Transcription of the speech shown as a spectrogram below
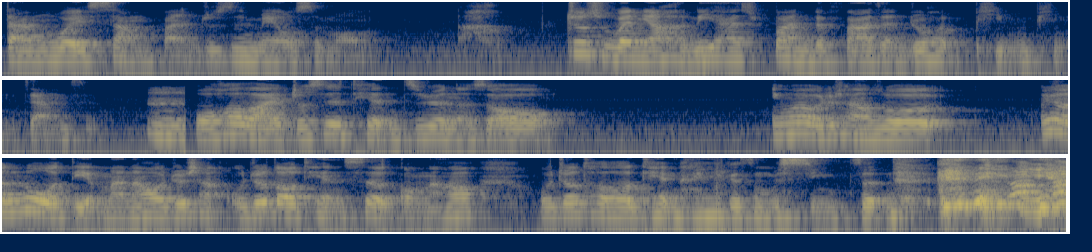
单位上班，就是没有什么，就除非你要很厉害，不然你的发展就很平平这样子。嗯，我后来就是填志愿的时候，因为我就想说。因为落点嘛，然后我就想，我就都填社工，然后我就偷偷填了一个什么行政，跟你一样，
